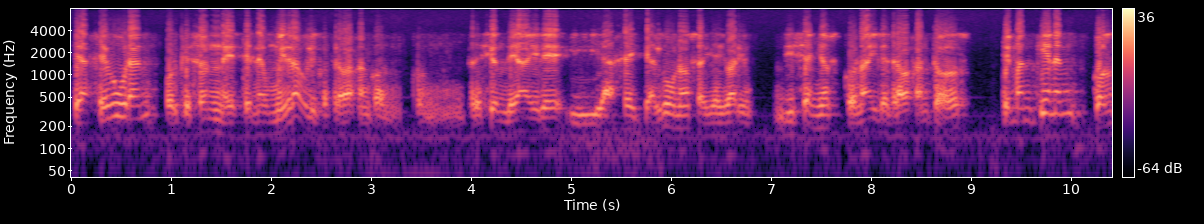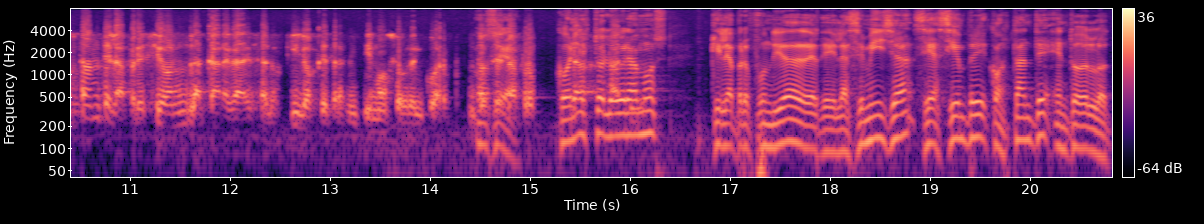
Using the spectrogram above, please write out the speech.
te aseguran, porque son este, neumohidráulicos, trabajan con, con presión de aire y aceite algunos, ahí hay varios diseños, con aire trabajan todos, te mantienen constante la presión, la carga esa, los kilos que transmitimos sobre el cuerpo. o sea, con esto logramos que la profundidad de, la semilla sea siempre constante en todo el lote.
